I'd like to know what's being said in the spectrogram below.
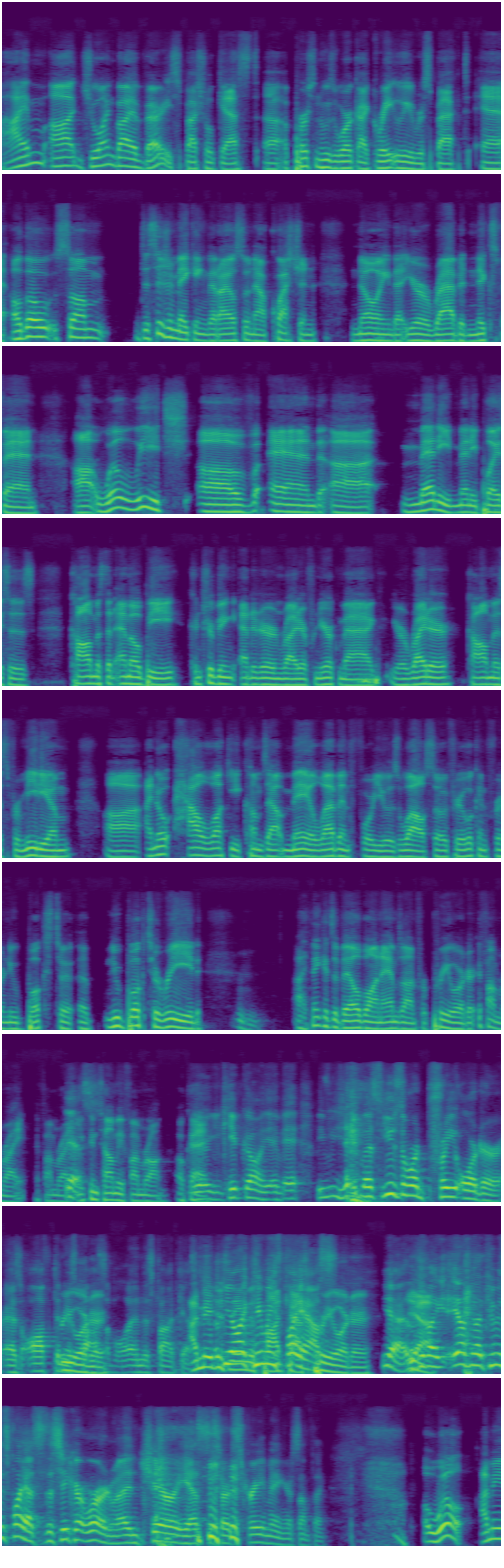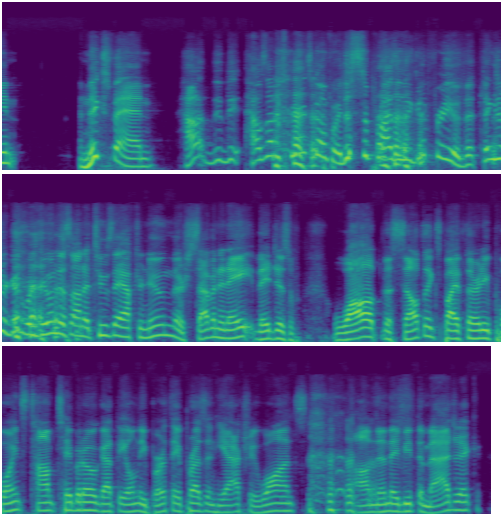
I'm uh, joined by a very special guest, uh, a person whose work I greatly respect. Uh, although some decision making that I also now question, knowing that you're a rabid Knicks fan. Uh, Will Leitch of and uh, many, many places, columnist at MLB, contributing editor and writer for New York Mag. You're a writer, columnist for Medium. Uh, I know How Lucky comes out May 11th for you as well. So if you're looking for new books to a new book to read, mm-hmm. I think it's available on Amazon for pre-order. If I'm right, if I'm right, yes. you can tell me if I'm wrong. Okay, yeah, you keep going. It, it, let's use the word pre-order as often pre-order. as possible in this podcast. I may just name like this Pee-wee's podcast Playhouse. pre-order. Yeah, it'll yeah. be like it'll be like Pee Wee's Playhouse. The secret word, and Cherry has to start screaming or something. Will, I mean, a Knicks fan how how's that experience going for you? This is surprisingly good for you. That things are good. We're doing this on a Tuesday afternoon. They're seven and eight. They just wallop the Celtics by 30 points. Tom Thibodeau got the only birthday present he actually wants. Um, then they beat the Magic.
